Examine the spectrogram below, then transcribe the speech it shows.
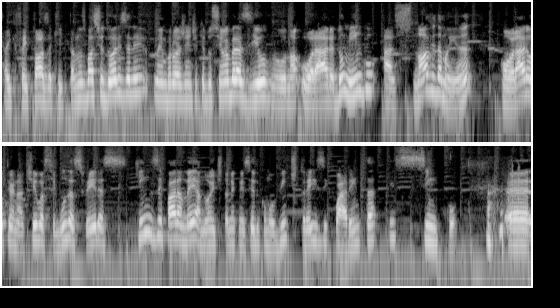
Kaique Feitosa aqui, que está nos bastidores, ele lembrou a gente aqui do Senhor Brasil. O, o horário é domingo, às 9 da manhã, com horário alternativo às segundas-feiras, 15 para meia-noite, também conhecido como 23 e 45. é,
